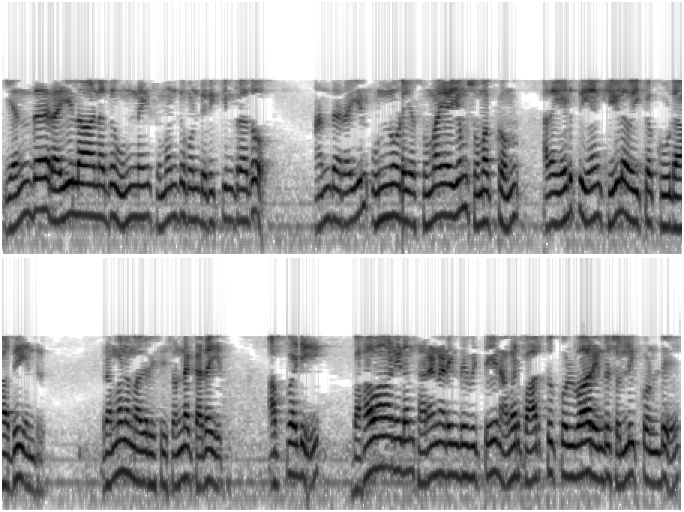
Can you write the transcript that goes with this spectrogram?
எந்த ரயிலானது உன்னை சுமந்து கொண்டிருக்கின்றதோ அந்த ரயில் உன்னுடைய சுமையையும் சுமக்கும். அதை எடுத்து ஏன் கீழே வைக்க கூடாது? என்று. ரமண மகரிஷி சொன்ன கதை அப்படி பகவானிடம் சரணடைந்து விட்டேன் அவர் பார்த்து கொள்வார் என்று சொல்லிக்கொண்டு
